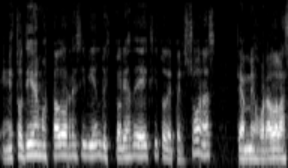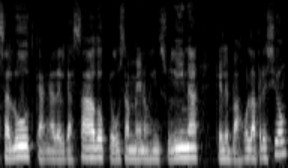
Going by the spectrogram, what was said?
En estos días hemos estado recibiendo historias de éxito de personas que han mejorado la salud, que han adelgazado, que usan menos insulina, que les bajó la presión,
